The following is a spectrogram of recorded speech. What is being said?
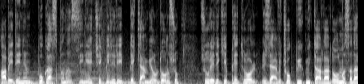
ABD'nin bu gaspını sineye çekmeleri beklenmiyor doğrusu. Suriye'deki petrol rezervi çok büyük miktarlarda olmasa da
